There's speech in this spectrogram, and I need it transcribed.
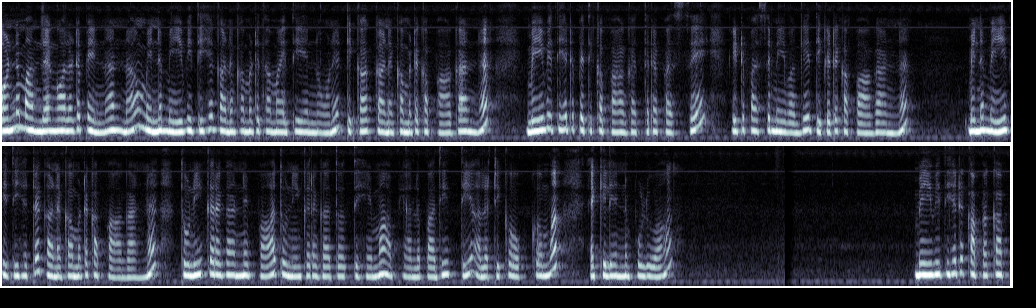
ඔන්න මම දැන් ඔයාලට පෙන්නන්නම් මෙන්න මේ විදිහ ඝනකමට තමයි තියෙන්න ඕනේ. ටිකක් ඝනකමට කපා ගන්න. මේ විදිහට පෙති කපා ගත්තට පස්සේ ඊට පස්සේ මේ වගේ දිගට කපා ගන්න. මෙන්න මේ විදිහට ඝනකමට කපා ගන්න. තුනී කරගන්න එපා. තුනී කරගත්තොත් එහෙම අපි අල පදිද්දි අල ටික ඔක්කොම ඇකිලෙන්න පුළුවන්. මේ විදිහට කප කප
